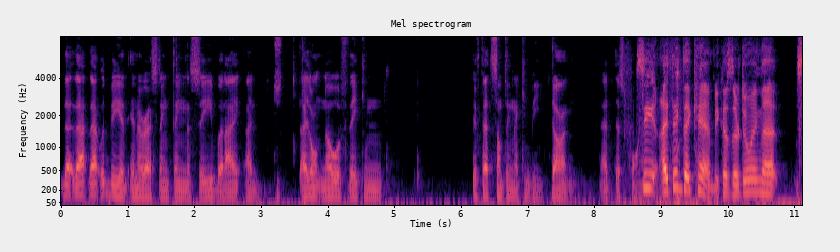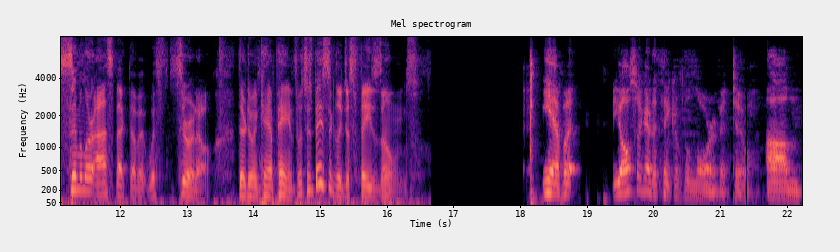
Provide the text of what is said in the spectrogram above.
that that that would be an interesting thing to see. But I I just I don't know if they can, if that's something that can be done at this point. See, I think they can because they're doing that similar aspect of it with Cyrodiil. They're doing campaigns, which is basically just phase zones. Yeah, but you also got to think of the lore of it too. Um,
